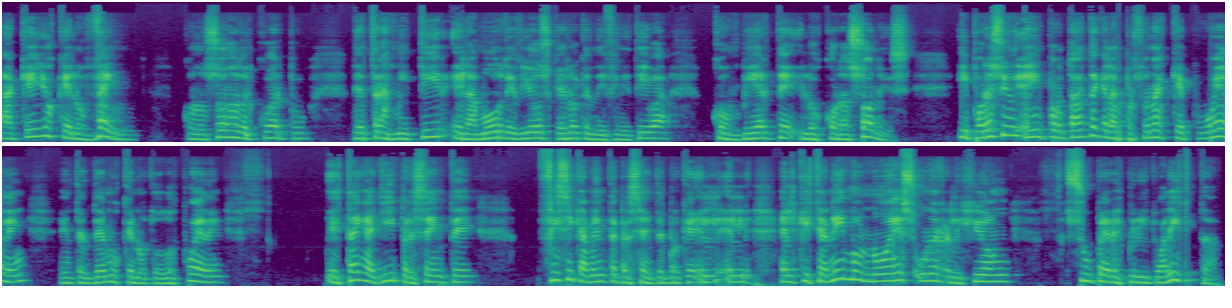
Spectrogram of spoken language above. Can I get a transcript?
a aquellos que los ven con los ojos del cuerpo de transmitir el amor de Dios, que es lo que en definitiva convierte los corazones. Y por eso es importante que las personas que pueden, entendemos que no todos pueden, estén allí presentes, físicamente presentes, porque el, cristianismo no es una religión súper espiritualista,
